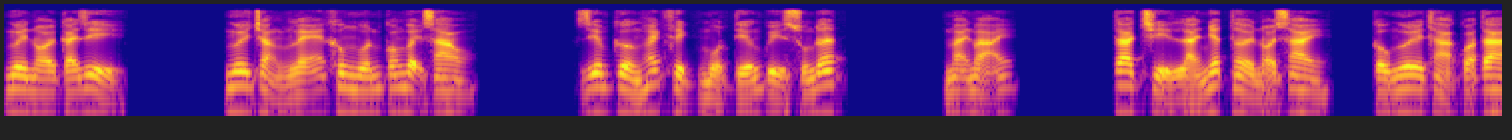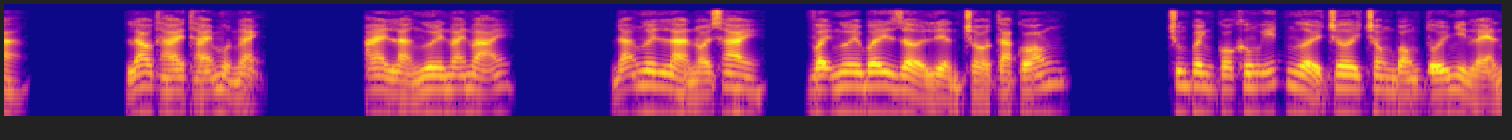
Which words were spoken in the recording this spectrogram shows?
Ngươi nói cái gì? Ngươi chẳng lẽ không muốn có vậy sao? Diêm cường hách phịch một tiếng quỳ xuống đất. Mãi mãi, ta chỉ là nhất thời nói sai, cầu ngươi thả qua ta. Lao thái thái một ngạnh. Ai là ngươi mãi mãi? Đã ngươi là nói sai, vậy ngươi bây giờ liền cho ta cõng. T r u n g quanh có không ít người chơi trong bóng tối nhìn lén,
